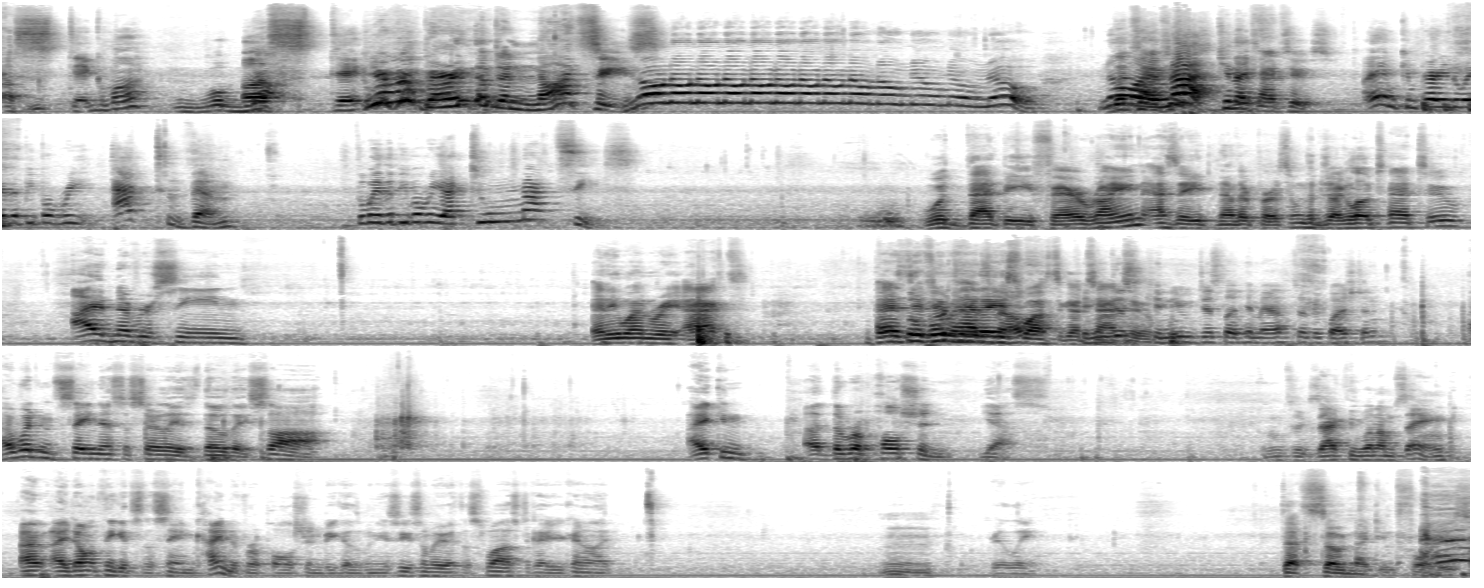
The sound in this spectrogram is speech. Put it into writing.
A stigma? Well, A stigma? You're comparing them to Nazis! No, no, no, no, no, no, no, no, no, no, no, no, no. No, I am tattoos. not. Can The I? tattoos. I am comparing the way that people react to them, the way that people react to Nazis. Would that be fair, Ryan, as a, another person with a juggalo tattoo? I have never seen. Anyone react as if you had a swastika can tattoo? You just, can you just let him answer the question? I wouldn't say necessarily as though they saw. I can. Uh, the repulsion, yes. That's exactly what I'm saying. I, I don't think it's the same kind of repulsion because when you see somebody with a swastika, you're kind of like. Really? That's so 1940s.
